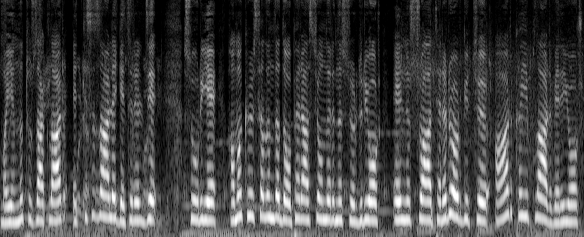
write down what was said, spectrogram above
Mayınlı tuzaklar etkisiz hale getirildi. Suriye, Hama kırsalında da operasyonlarını sürdürüyor. El Nusra terör örgütü ağır kayıplar veriyor.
